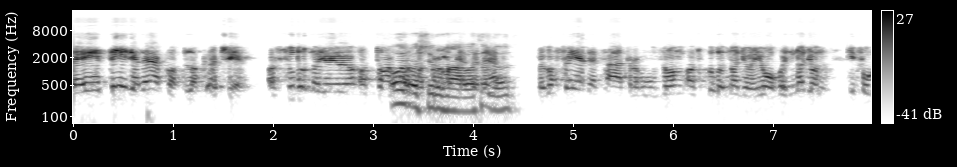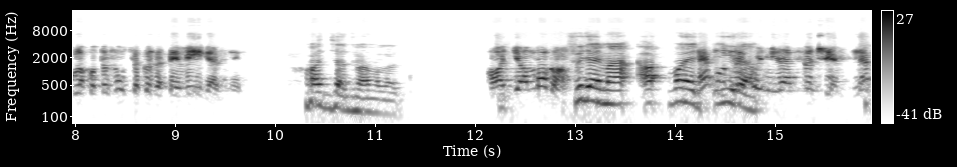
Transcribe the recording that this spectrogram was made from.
De én téged elkaplak, öcsém. Azt tudod nagyon jó, a Orvosi ruhába, tudod? meg a fejedet hátrahúzom, azt tudod nagyon jó, hogy nagyon ki foglak ott az utca közepén végezni. Hagyjad már magad. Hagyjam magam? Figyelj már, van egy Ne tudd meg, hírem. hogy mi lesz, öcsém. Ne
